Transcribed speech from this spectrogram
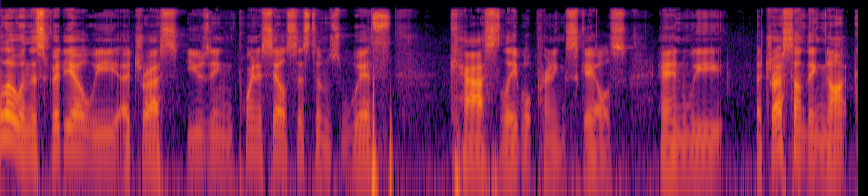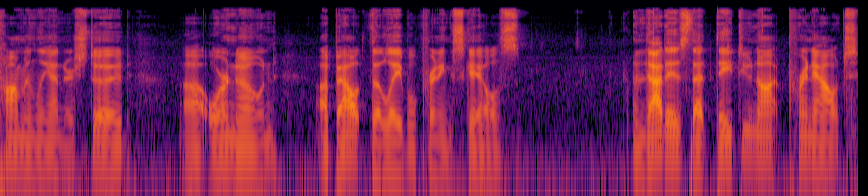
Hello, in this video we address using point of sale systems with CAS label printing scales and we address something not commonly understood uh, or known about the label printing scales and that is that they do not print out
